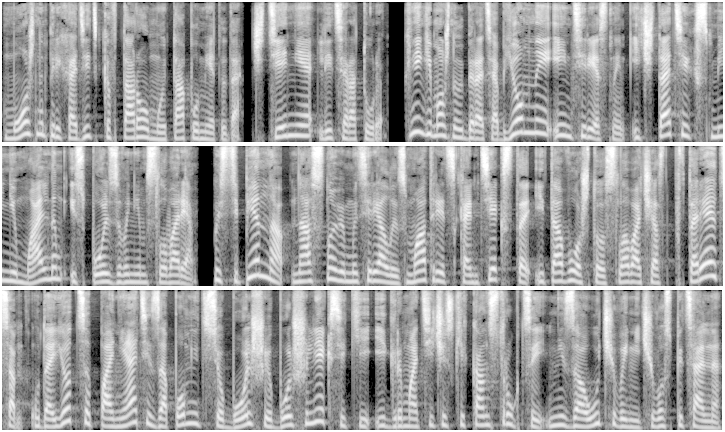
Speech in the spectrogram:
можно переходить ко второму этапу метода – чтение литературы. Книги можно выбирать объемные и интересные и читать их с минимальным использованием словаря. Постепенно на основе материала из матриц, контекста и того, что слова часто повторяются, удается понять и запомнить все больше и больше лексики и грамматических конструкций, не заучивая ничего специально.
